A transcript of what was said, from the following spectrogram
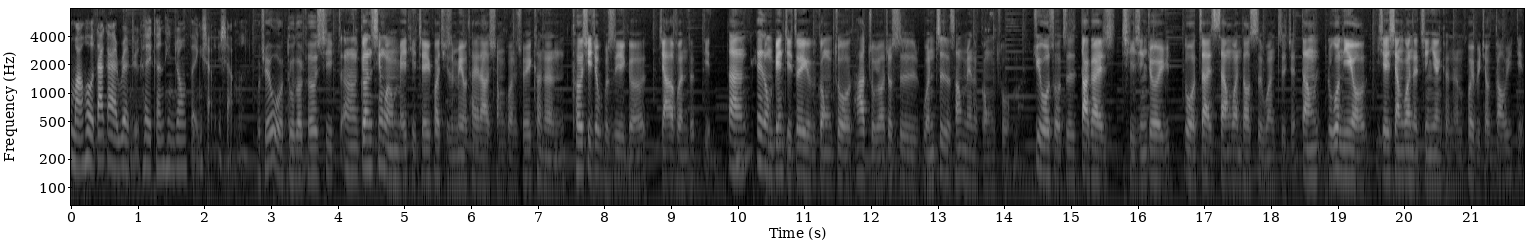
吗？或者大概的 range 可以跟听众分享一下吗？我觉得我读的科系，嗯，跟新闻媒体这一块其实没有太大相关，所以可能科系就不是一个加分的点。但内容编辑这一个工作，它主要就是文字的上面的工作嘛。据我所知，大概起薪就会落在三万到四万之间。当如果你有一些相关的经验，可能会比较高一点。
